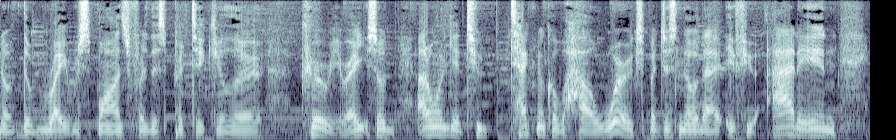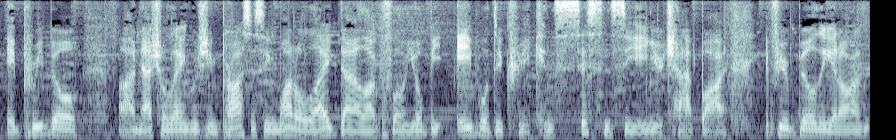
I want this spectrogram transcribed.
know, the right response for this particular query, right? So I don't want to get too technical how it works, but just know that if you add in a pre-built uh, natural language processing model like Dialogflow, you'll be able to create consistency in your chatbot if you're building it on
